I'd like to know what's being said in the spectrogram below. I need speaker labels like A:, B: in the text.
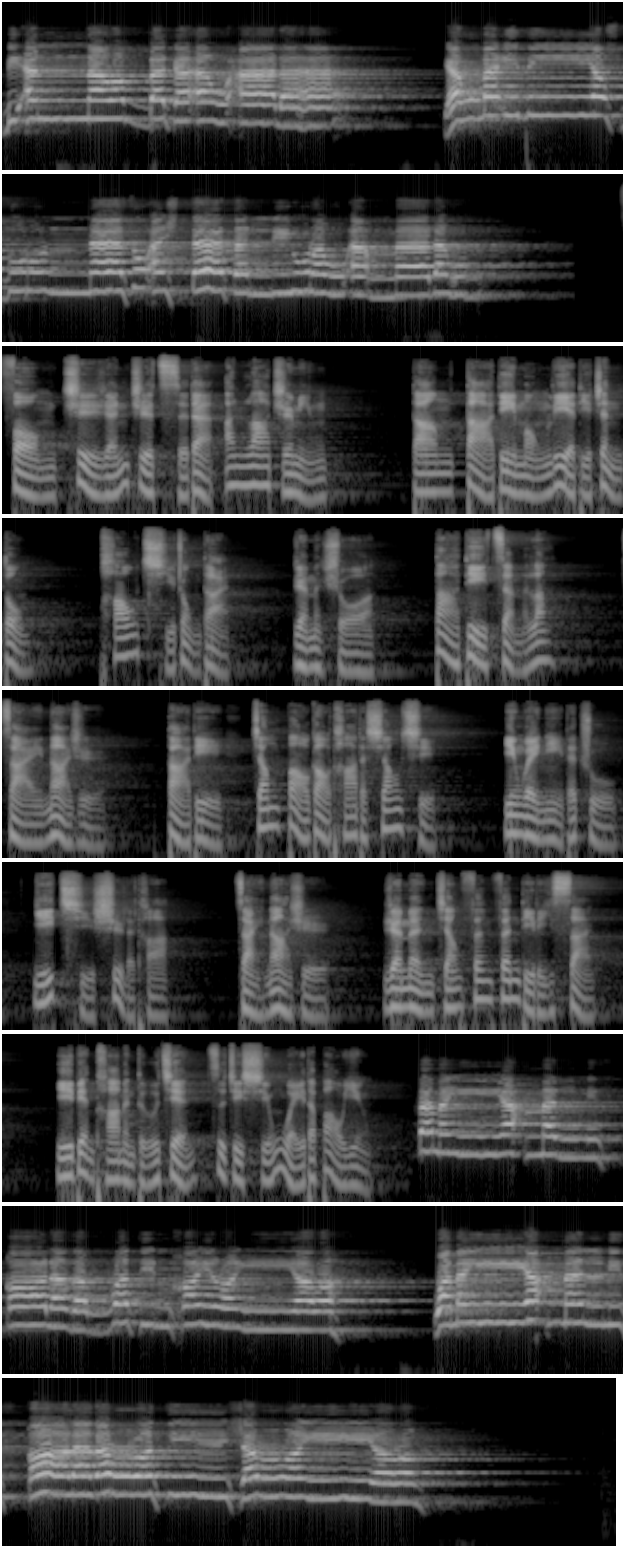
A: بأن ربك أوحى لها يومئذ يصدر الناس أشتاتا ليروا أعمالهم
B: 奉至仁至慈的安拉之名，当大地猛烈地震动，抛起重担，人们说：“ 大地怎么了？”在那日，大地将报告他的消息，因为你的主已启示了他。在那日。人们将纷纷地离散，以便他们得见自己行为的报应。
